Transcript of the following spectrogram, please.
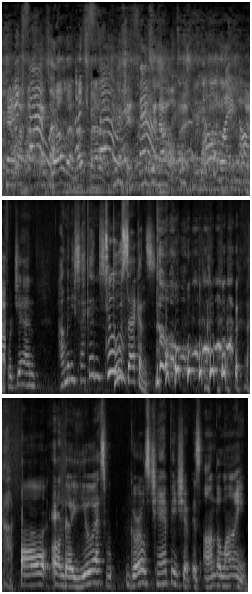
Okay. It's foul! Well then, that's Foul! better. It's foul! Oh my god. For Jen, how many seconds? Two seconds. Oh, and the U.S. Girls Championship is on the line.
